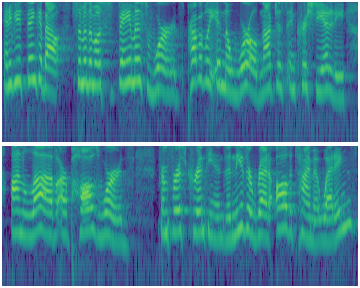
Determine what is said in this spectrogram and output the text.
And if you think about some of the most famous words, probably in the world, not just in Christianity, on love are Paul's words from 1 Corinthians, and these are read all the time at weddings.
